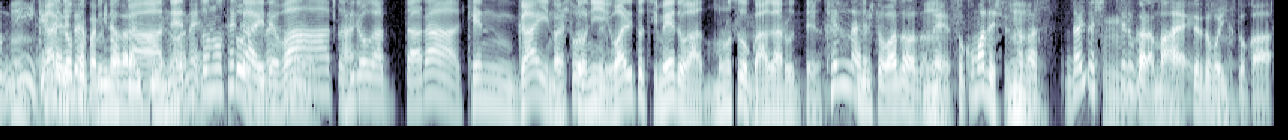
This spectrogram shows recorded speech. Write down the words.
うん。に、県外の人はやっぱり見ながら行く。ネットの世界でわーっと広がったら、県外の人に割と知名度がものすごく上がるっていう。県内の人はわざわざね、そこまでして探す、大体知ってるから、まあ、はい。知ってるとこ行くとか。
